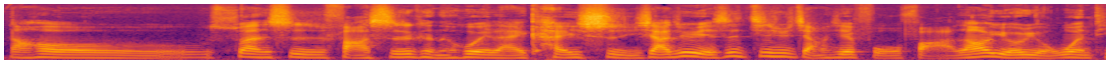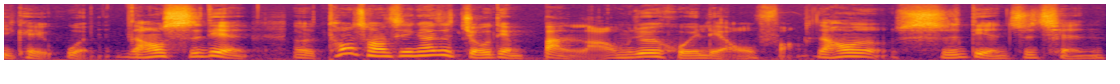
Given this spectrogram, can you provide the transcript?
然后算是法师可能会来开示一下，就也是继续讲一些佛法，然后有。有问题可以问，然后十点，呃，通常是应该是九点半啦，我们就会回疗房，然后十点之前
